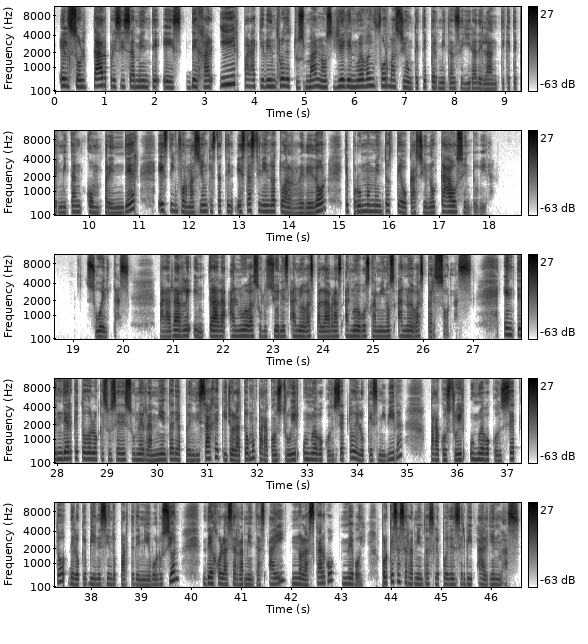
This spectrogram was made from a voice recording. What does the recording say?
El soltar precisamente es dejar ir para que dentro de tus manos llegue nueva información que te permitan seguir adelante, que te permitan comprender esta información que estás teniendo a tu alrededor, que por un momento te ocasionó caos en tu vida sueltas para darle entrada a nuevas soluciones, a nuevas palabras, a nuevos caminos, a nuevas personas. Entender que todo lo que sucede es una herramienta de aprendizaje que yo la tomo para construir un nuevo concepto de lo que es mi vida, para construir un nuevo concepto de lo que viene siendo parte de mi evolución. Dejo las herramientas ahí, no las cargo, me voy, porque esas herramientas le pueden servir a alguien más.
